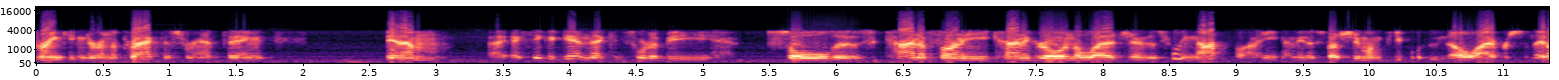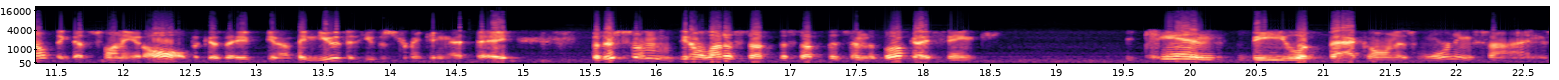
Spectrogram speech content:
drinking during the practice rant thing? And um, I, think again that can sort of be sold as kind of funny, kind of growing the legend. It's really not funny. I mean, especially among people who know Iverson, they don't think that's funny at all because they, you know, they knew that he was drinking that day. But there's some, you know, a lot of stuff, the stuff that's in the book, I think, can be looked back on as warning signs,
